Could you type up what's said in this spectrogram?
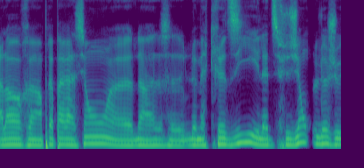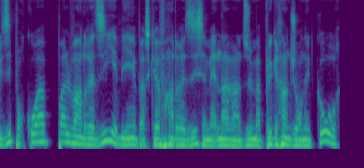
Alors, en préparation euh, le mercredi et la diffusion le jeudi. Pourquoi pas le vendredi? Eh bien, parce que vendredi, c'est maintenant rendu ma plus grande journée de cours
